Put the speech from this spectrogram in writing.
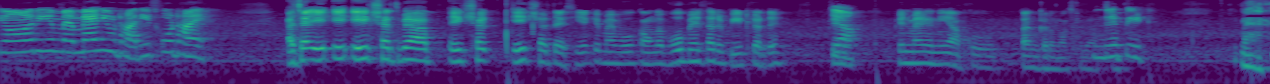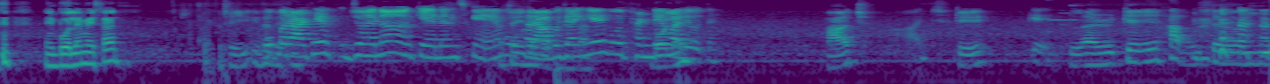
यार ये मैं मैं नहीं उठा रही इसको उठाएँ। अच्छा ए, ए, एक शर्त पे आप एक शर्त एक शर्त ऐसी है कि मैं वो कहूँगा वो मेरे साथ रिपीट कर दे। क्या? फिर मैं नहीं आपको तंग करूँगा उसके बाद। रिपीट नहीं बोले मेरे साथ। अच्छा वो पराठे जो है ना केनन्स के हैं अच्छा, वो खराब हो जाएँगे वो ठंडे वाले होते हैं। आज आज। के के। लड़के हाउ टेल यू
